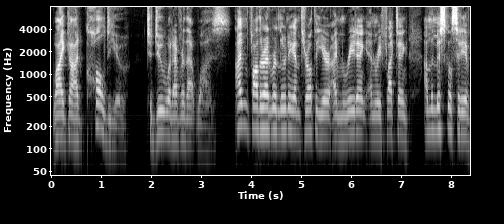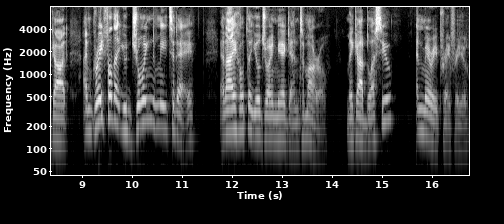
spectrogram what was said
why God called you to do whatever that was. I'm Father Edward Looney, and throughout the year, I'm reading and reflecting on the mystical city of God. I'm grateful that you joined me today, and I hope that you'll join me again tomorrow. May God bless you, and Mary pray for you.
